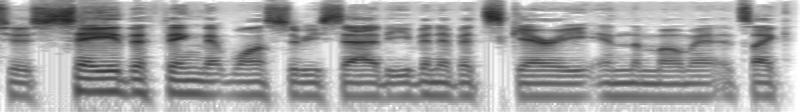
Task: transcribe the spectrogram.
to say the thing that wants to be said, even if it's scary in the moment. It's like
